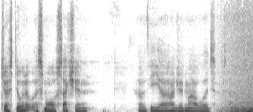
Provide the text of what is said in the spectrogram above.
just doing it a small section of the uh, 100 mile woods. So.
